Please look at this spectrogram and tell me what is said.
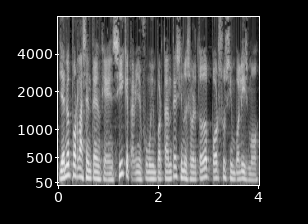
ya no por la sentencia en sí, que también fue muy importante, sino sobre todo por su simbolismo.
